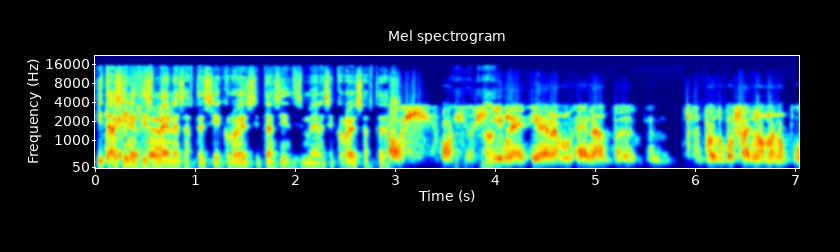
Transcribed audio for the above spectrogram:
Ήταν συνηθισμένες αυτές οι εκροές, ήταν συνηθισμένες οι εκροές αυτές; Όχι, όχι, όχι. Είναι, είναι ένα, ένα φαινόμενο που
